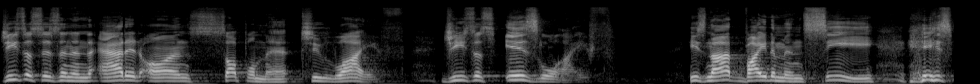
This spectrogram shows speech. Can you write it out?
Jesus isn't an added on supplement to life. Jesus is life. He's not vitamin C. He's,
